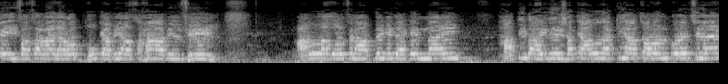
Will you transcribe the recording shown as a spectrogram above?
কাইফা ফাআলা রাব্বুকা বিআসহাবিল ফিল। আল্লাহ বলছেন আপনি কি দেখেন নাই হাতি বাহিনীর সাথে আল্লাহ কি আচরণ করেছিলেন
